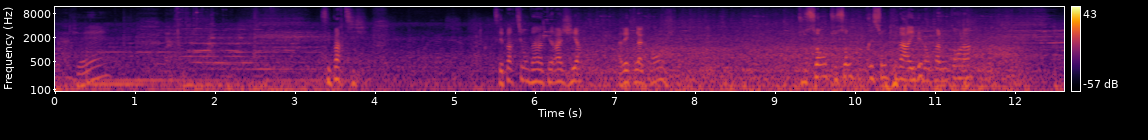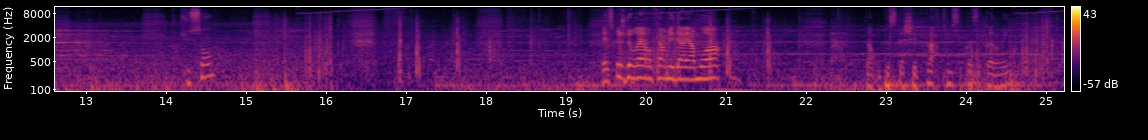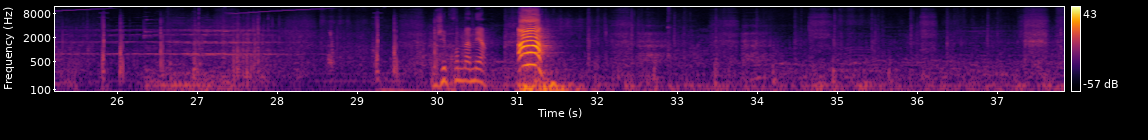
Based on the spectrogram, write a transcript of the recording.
Ok. C'est parti. C'est parti, on va interagir avec la grange. Tu sens, tu sens la pression qui va arriver dans pas longtemps là Tu sens? Est-ce que je devrais refermer derrière moi? Putain, on peut se cacher partout, c'est quoi cette connerie Je vais prendre ma mère. Ah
